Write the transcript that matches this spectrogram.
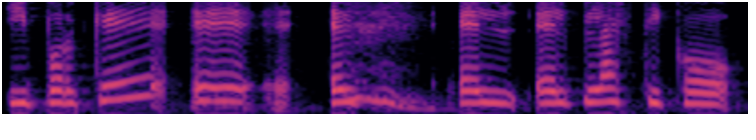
¿Y por qué eh, el, plástico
